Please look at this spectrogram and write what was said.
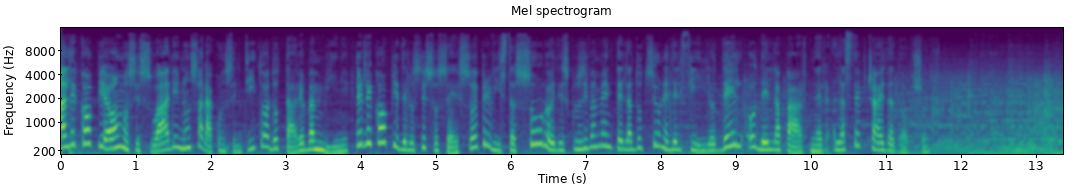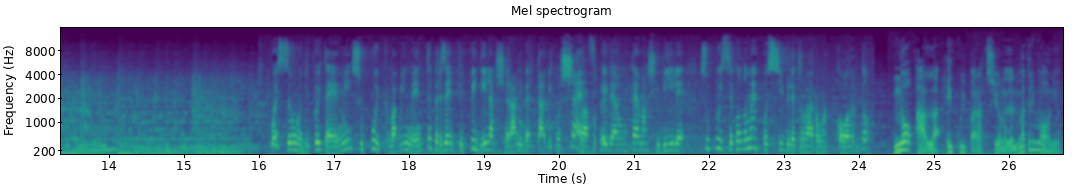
Alle coppie omosessuali non sarà consentito adottare bambini. Per le coppie dello stesso sesso è prevista solo ed esclusivamente l'adozione del figlio del o della partner, la stepchild adoption. Questo è uno di quei temi su cui probabilmente, per esempio, il PD lascerà libertà di coscienza ed è un tema civile su cui secondo me è possibile trovare un accordo no alla equiparazione del matrimonio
